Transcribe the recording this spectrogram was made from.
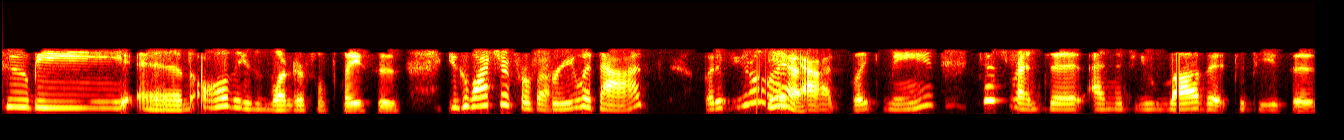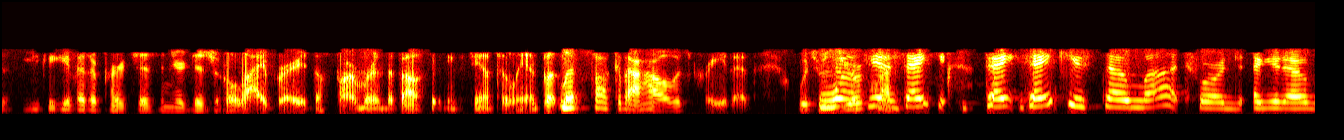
Tubi, and all these wonderful places. You can watch it for free with ads. But if you don't like Yeah. ads like me, just rent it. And if you love it to pieces, you could give it a purchase in your digital library, The Farmer and the Saving Santa Land. But let's talk about how it was created, which was well, your yeah, question. thank you, thank, thank you so much for you know.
